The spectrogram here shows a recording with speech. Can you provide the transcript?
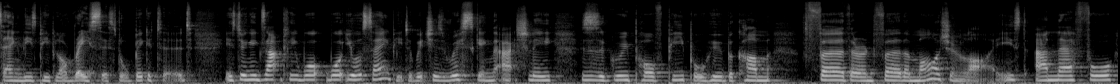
saying these people are racist or bigoted is doing exactly what, what you're saying, Peter, which is risking that actually this is a group of people who become further and further marginalised and therefore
